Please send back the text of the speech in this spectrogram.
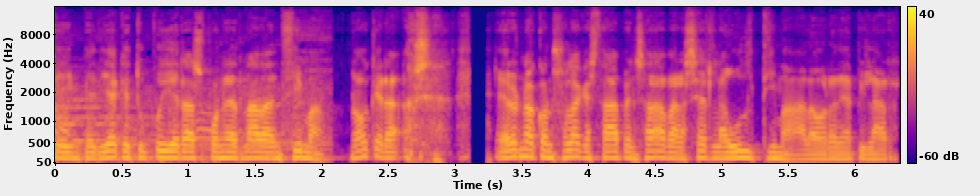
que impedía que tú pudieras poner nada encima, ¿no? Que era. Era una consola que estaba pensada para ser la última a la hora de apilar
